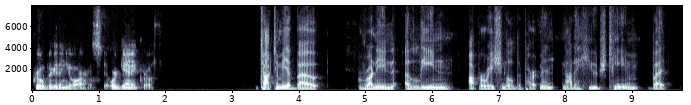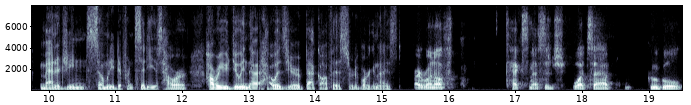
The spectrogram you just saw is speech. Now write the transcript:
grow bigger than you are. It's organic growth. Talk to me about running a lean operational department, not a huge team, but managing so many different cities. How are how are you doing that? How is your back office sort of organized? I run off text message, WhatsApp, Google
